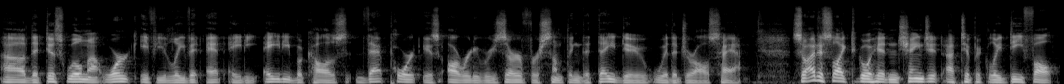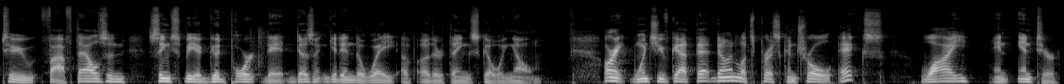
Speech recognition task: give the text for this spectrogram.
uh, that this will not work if you leave it at 8080 because that port is already reserved for something that they do with a DRAWS hat. So I just like to go ahead and change it. I typically default to 5000. Seems to be a good port that doesn't get in the way of other things going on. All right, once you've got that done, let's press Control X, Y, and Enter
